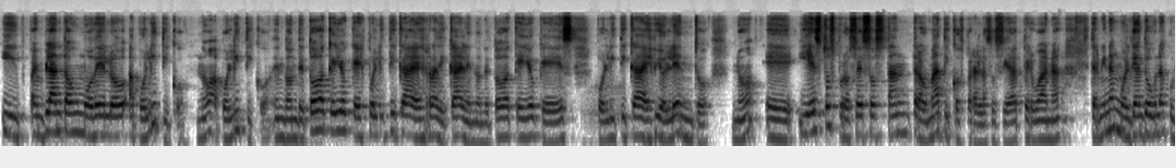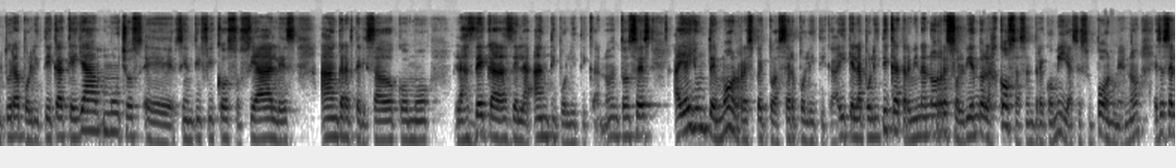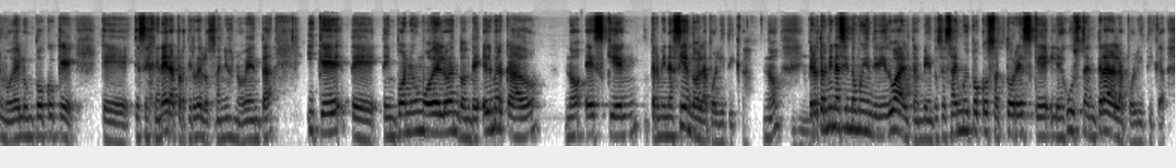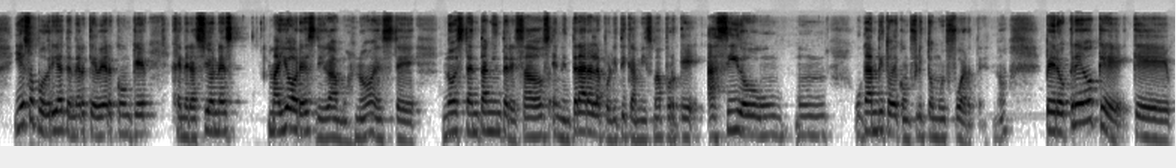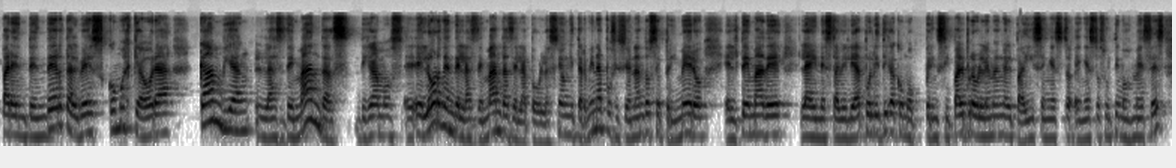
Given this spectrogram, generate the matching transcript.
y implanta un modelo apolítico, ¿no? Apolítico, en donde todo aquello que es política es radical, en donde todo aquello que es política es violento, ¿no? Eh, y estos procesos tan traumáticos para la sociedad peruana terminan moldeando una cultura política que ya muchos eh, científicos sociales han caracterizado como las décadas de la antipolítica, ¿no? Entonces, ahí hay un temor respecto a hacer política y que la política termina no resolviendo las cosas, entre comillas, se supone, ¿no? Ese es el modelo un poco que, que, se genera a partir de los años 90 y que te, te, impone un modelo en donde el mercado, ¿no? Es quien termina siendo la política, ¿no? Pero termina siendo muy individual también. Entonces hay muy pocos actores que les gusta entrar a la política. Y eso podría tener que ver con que generaciones mayores, digamos, ¿no? Este, no estén tan interesados en entrar a la política misma porque ha sido un, un, ámbito de conflicto muy fuerte, ¿no? Pero creo que, que para entender tal vez cómo es que ahora cambian las demandas, digamos, e, el orden de las demandas de la población y termina posicionándose primero el tema de la inestabilidad política como principal problema en el país en, esto, en estos últimos meses.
